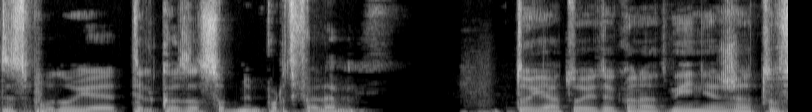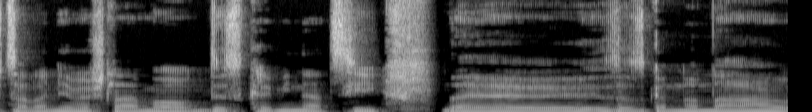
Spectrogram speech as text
dysponuje tylko zasobnym portfelem. To ja tutaj tylko nadmienię, że tu wcale nie myślałem o dyskryminacji e, ze względu na e,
